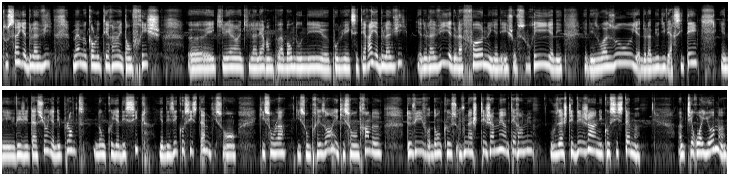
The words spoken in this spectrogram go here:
tout ça, il y a de la vie. Même quand le terrain est en friche euh, et qu'il a l'air un peu abandonné, pollué, etc., il y a de la vie. Il y a de la vie, il y a de la faune, il y a des chauves-souris, il, y a des, il y a des oiseaux, il y a de la biodiversité, il y a des végétations, il y a des plantes. Donc il y a des cycles, il y a des écosystèmes qui sont, qui sont là, qui sont présents et qui sont en train de, de vivre. Donc vous n'achetez jamais un terrain nu, vous achetez déjà un écosystème un petit royaume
